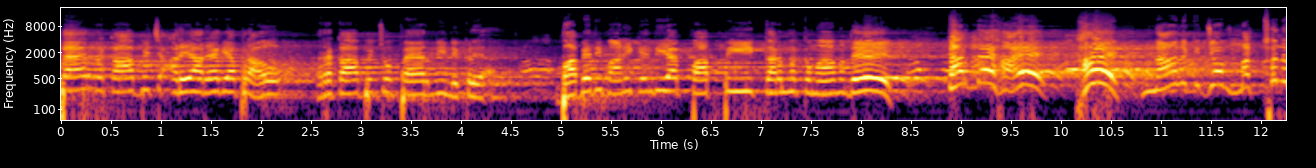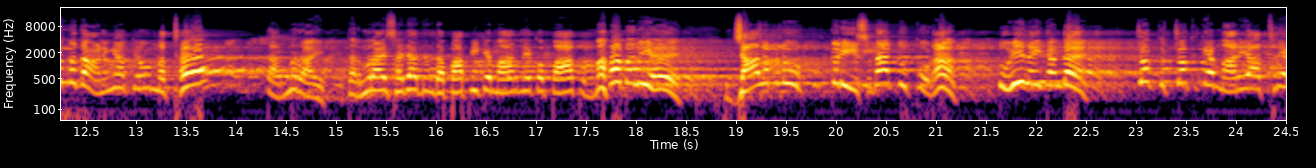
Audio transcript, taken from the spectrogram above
ਪੈਰ ਰਕਾਬ ਵਿੱਚ ਅੜਿਆ ਰਹਿ ਗਿਆ ਭਰਾਓ। ਰਕਾਬ ਵਿੱਚੋਂ ਪੈਰ ਨਹੀਂ ਨਿਕਲਿਆ। ਬਾਬੇ ਦੀ ਬਾਣੀ ਕਹਿੰਦੀ ਹੈ ਪਾਪੀ ਕਰਮ ਕਮਾਉਂਦੇ, ਕਰਦੇ ਹਾਏ ਹਾਏ, ਨਾਨਕ ਜੋ ਮੱਥਨ ਮਧਾਣੀਆਂ ਤਿਉ ਮੱਥੇ ਧਰਮ ਰਾਏ। ਧਰਮ ਰਾਏ ਸਜ਼ਾ ਦਿੰਦਾ, ਪਾਪੀ ਕੇ ਮਾਰਨੇ ਕੋ ਪਾਪ ਮਹਾਬਲੀ ਹੈ। ਜ਼ਾਲਮ ਨੂੰ ਘੜੀਸਦਾ ਤੂੰ ਘੋੜਾ, ਤੂੰ ਹੀ ਲਈ ਜਾਂਦਾ ਚੁੱਕ ਚੁੱਕ ਕੇ ਮਾਰਿਆ ਅਥਰੇ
